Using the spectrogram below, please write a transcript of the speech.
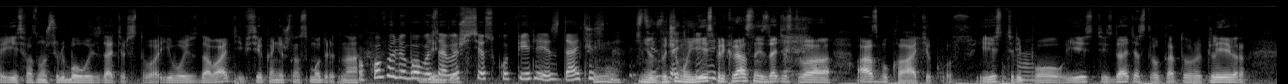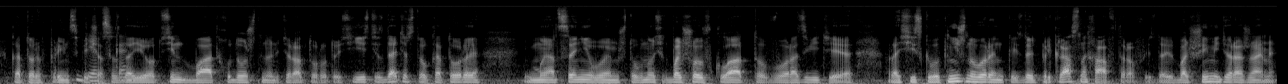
есть возможность любого издательства его издавать, и все, конечно, смотрят на Какого любого издательства? Вы же все скупили издательство. Почему? Нет, почему? Есть прекрасное издательство Азбука Атикус, есть Рипол, а. есть издательство, которое Клевер, который, в принципе, Детская. сейчас создает Синдбад, художественную литературу. То есть есть издательства, которые мы оцениваем, что вносят большой вклад в развитие российского книжного рынка, издают прекрасных авторов, издают большими тиражами.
